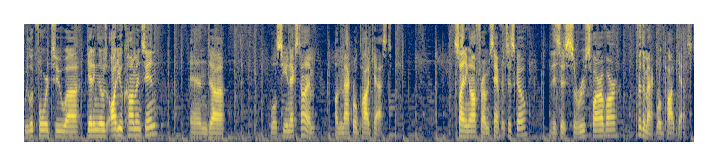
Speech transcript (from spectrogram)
we look forward to uh, getting those audio comments in, and uh, we'll see you next time on the Macworld Podcast. Signing off from San Francisco, this is Cyrus Farivar for the Macworld Podcast.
